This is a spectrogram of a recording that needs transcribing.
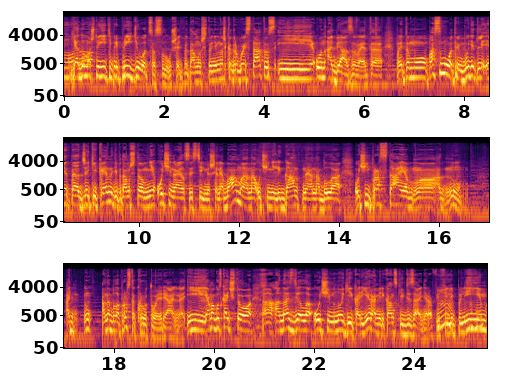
Може... Я думаю, что ей теперь придется слушать, потому что немножко другой статус, и он обязывает. Э, Поэтому посмотрим, будет ли это Джеки Кеннеди, потому что мне очень нравился стиль Мишель Обамы. Она очень элегантная, она была очень простая, э, ну, од- ну, она была просто крутой, реально. И я могу сказать, что а, она сделала очень многие карьеры американских дизайнеров. И Филипп Лим,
